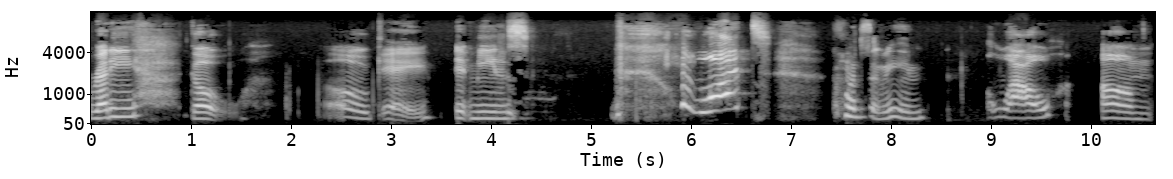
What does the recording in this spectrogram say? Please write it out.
Ready, go. Okay. It means What? What does it mean? Wow. Um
